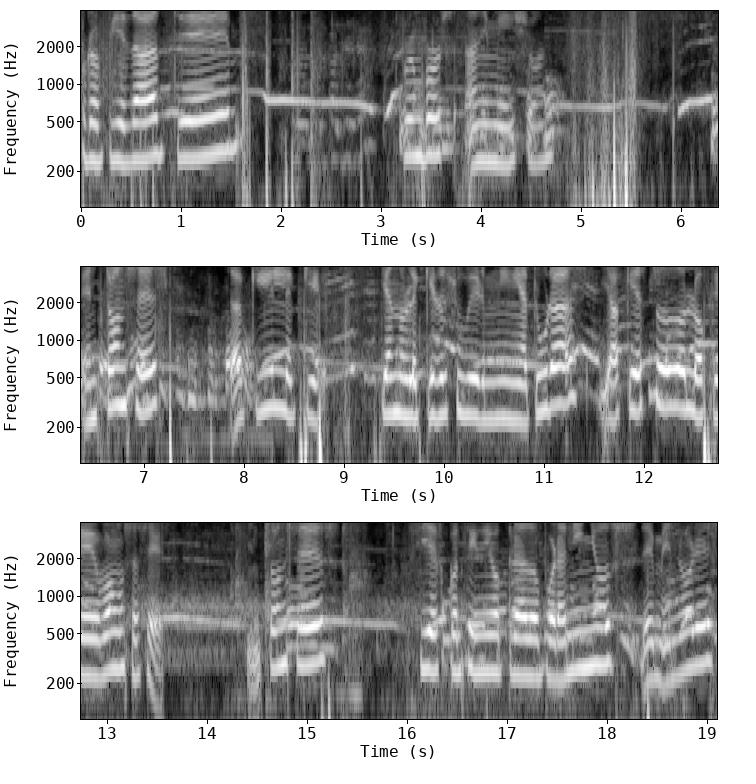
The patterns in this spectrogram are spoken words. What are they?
propiedad de Reverse Animation. Entonces, aquí le ya no le quiero subir miniaturas y aquí es todo lo que vamos a hacer. Entonces, si es contenido creado para niños de menores.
